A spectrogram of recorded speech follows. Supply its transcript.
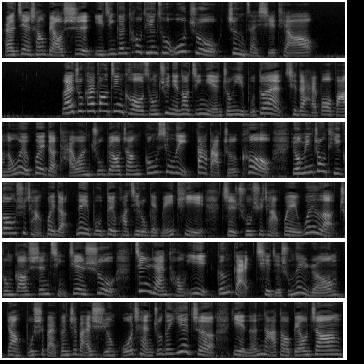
而建商表示已经跟透天厝屋主正。正在协调。莱猪开放进口，从去年到今年争议不断，现在还爆发农委会的台湾猪标章公信力大打折扣。有民众提供畜产会的内部对话记录给媒体，指出畜产会为了冲高申请件数，竟然同意更改切结书内容，让不是百分之百使用国产猪的业者也能拿到标章。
